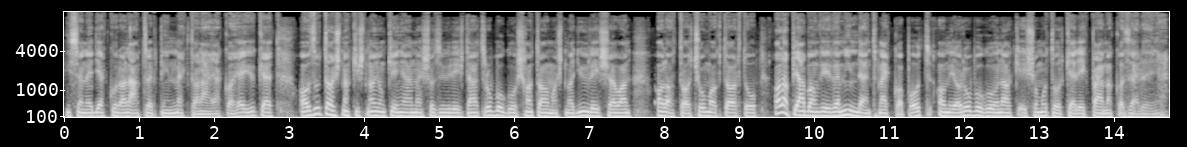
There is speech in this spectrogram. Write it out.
hiszen egy ekkora lábtrepén megtalálják a helyüket. Az utasnak is nagyon kényelmes az ülés, tehát robogós, hatalmas nagy ülése van, alatta a csomagtartó. Alapjában véve mindent megkapott, ami a robogónak és a motorkerékpárnak az előnye.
